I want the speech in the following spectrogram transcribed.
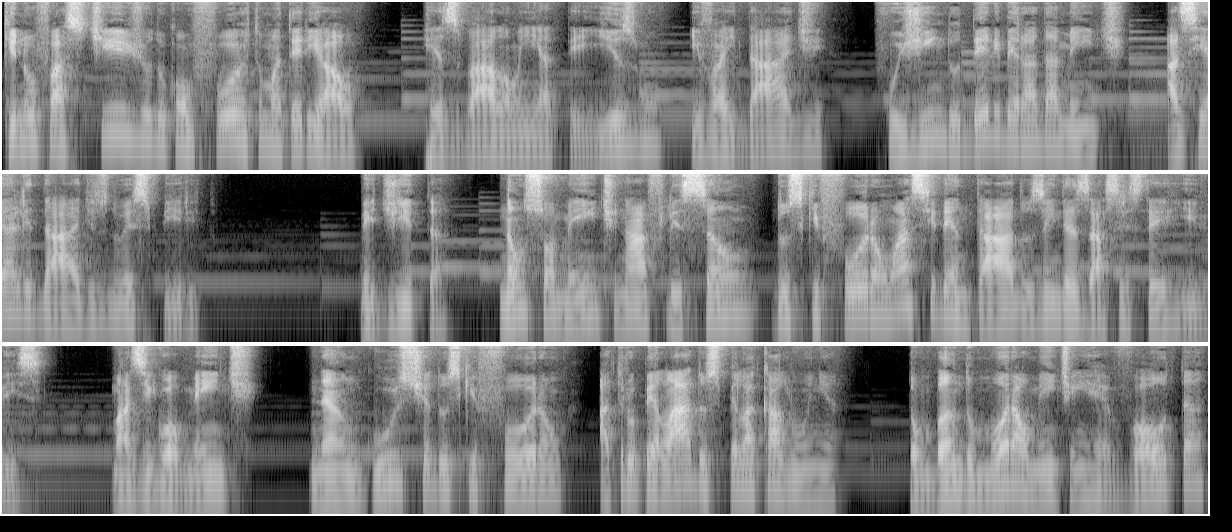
que, no fastígio do conforto material, resvalam em ateísmo e vaidade, fugindo deliberadamente às realidades do espírito. Medita não somente na aflição dos que foram acidentados em desastres terríveis, mas igualmente na angústia dos que foram atropelados pela calúnia, tombando moralmente em revolta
